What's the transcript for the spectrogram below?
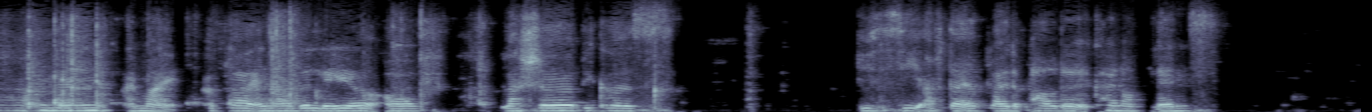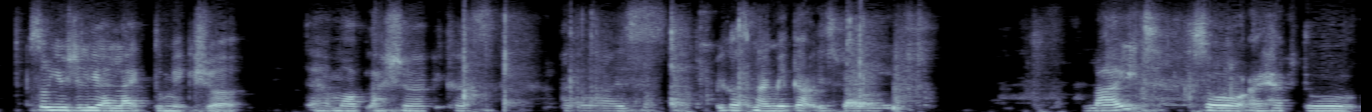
Uh, and then I might apply another layer of blusher because you see after I apply the powder it kind of blends. So usually I like to make sure I have more blusher because otherwise because my makeup is very light so I have to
